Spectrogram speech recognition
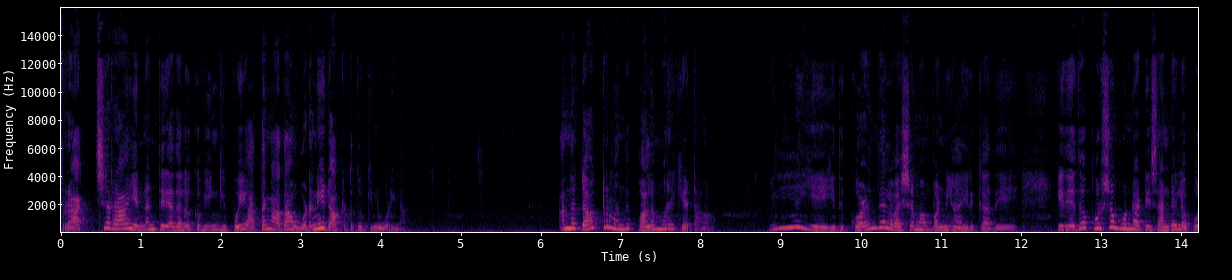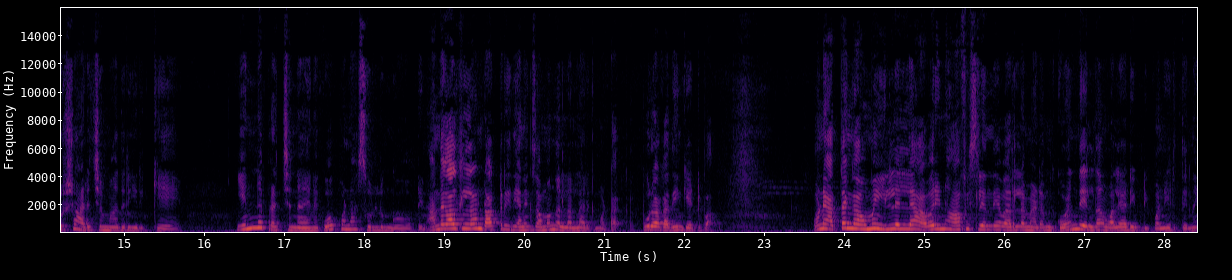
ஃப்ராக்சராக என்னன்னு தெரியாத அளவுக்கு வீங்கி போய் அத்தங்கா தான் உடனே டாக்டர்கிட்ட தூக்கின்னு ஓடினான் அந்த டாக்டர் வந்து பல முறை கேட்டாலாம் இல்லையே இது குழந்தைல விஷமம் பண்ணி ஆயிருக்காதே. இது ஏதோ புருஷன் பொண்டாட்டி சண்டையில் புருஷன் அடித்த மாதிரி இருக்கே. என்ன பிரச்சனை? எனக்கு ஓப்பனாக சொல்லுங்க. அப்படின்னு. அந்த காலத்துலலாம் டாக்டர் இது எனக்கு சம்மந்தம் இல்லைன்னா இருக்க மாட்டாங்க பூரா கதையும் கேட்டுப்பா. உடனே அத்தங்காவுமே இல்லை இல்லை அவர் இன்னும் ஆஃபீஸ்லேருந்தே வரல மேடம் குழந்தைகள் தான் விளையாடி இப்படி பண்ணிடுதுன்னு.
